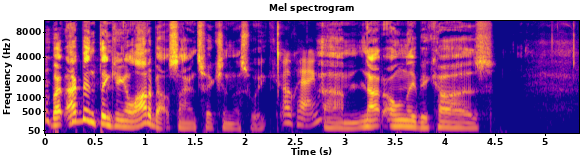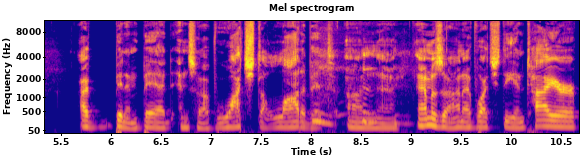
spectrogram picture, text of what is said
But I've been thinking a lot about science fiction this week. Okay. Um, not only because I've been in bed and so I've watched a lot of it on uh, Amazon. I've watched the entire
